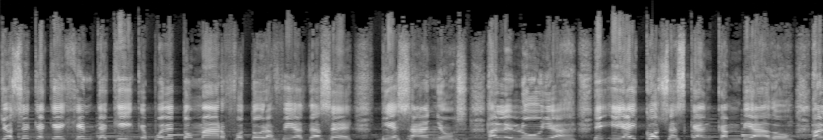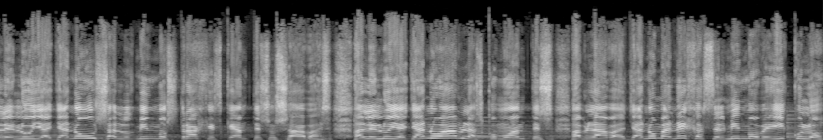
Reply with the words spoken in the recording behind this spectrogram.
Yo sé que aquí hay gente aquí que puede tomar fotografías de hace 10 años. Aleluya. Y, hay cosas que han cambiado. Aleluya. Ya no usas los mismos trajes que antes usabas. Aleluya. Ya no hablas como antes hablabas. Ya no manejas el mismo vehículo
